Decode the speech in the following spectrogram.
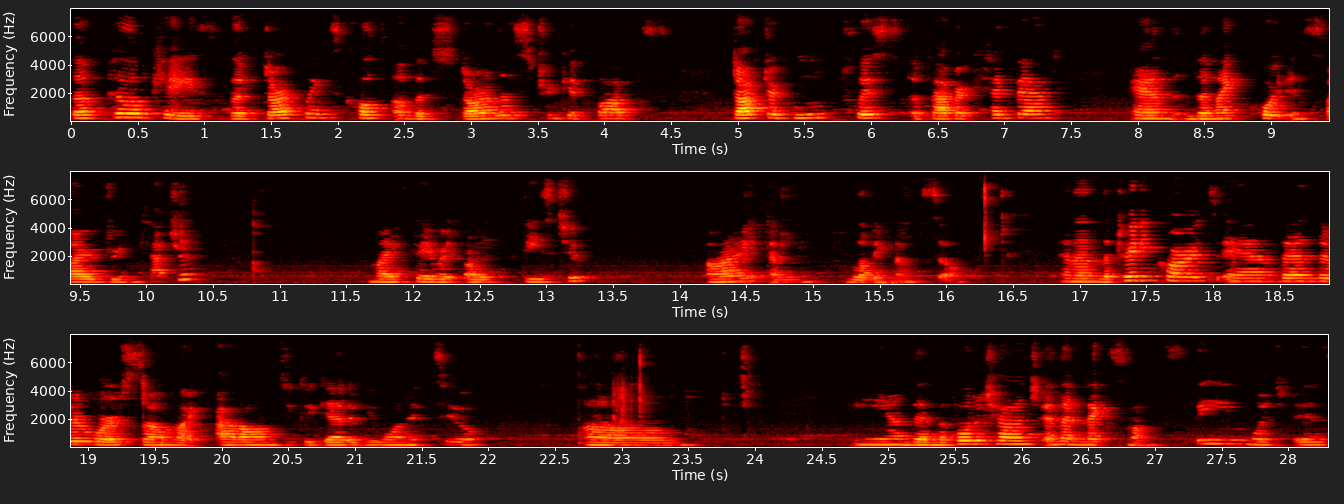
the pillowcase, the Darklings Cult of the Starless Trinket Box, Doctor Who Twists a Fabric Headband, and the Night Court Inspired Dreamcatcher. My favorite are these two. I am loving them so. And then the trading cards, and then there were some like add-ons you could get if you wanted to. Um, and then the photo challenge, and then next month's theme, which is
